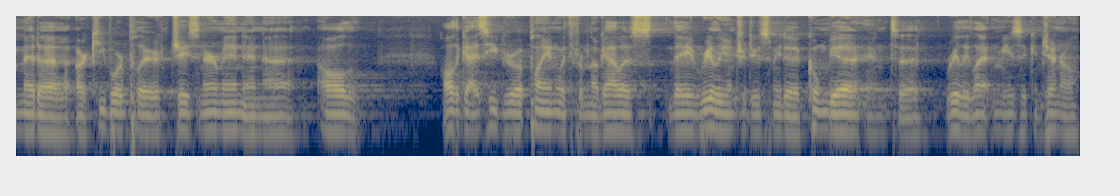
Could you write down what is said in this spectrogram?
I met uh, our keyboard player Jason Ehrman and uh, all all the guys he grew up playing with from Nogales. They really introduced me to cumbia and to really Latin music in general.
